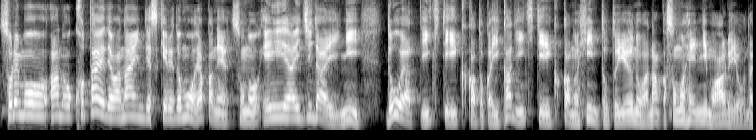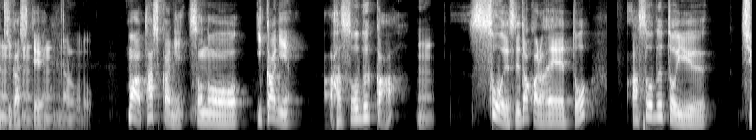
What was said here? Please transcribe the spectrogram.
それも、あの、答えではないんですけれども、やっぱね、その AI 時代にどうやって生きていくかとか、いかに生きていくかのヒントというのは、なんかその辺にもあるような気がして。うんうんうんなるほど。まあ確かに、その、いかに遊ぶか？うん。そうですね。だから、えっ、と、遊ぶという、違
